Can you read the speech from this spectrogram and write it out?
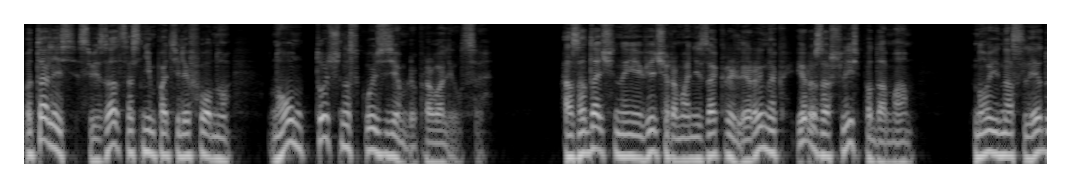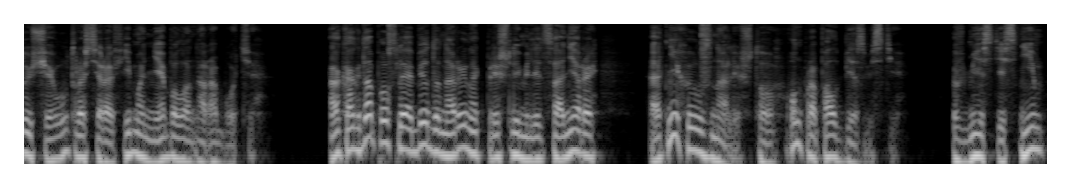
Пытались связаться с ним по телефону, но он точно сквозь землю провалился. Озадаченные вечером они закрыли рынок и разошлись по домам. Но и на следующее утро Серафима не было на работе. А когда после обеда на рынок пришли милиционеры, от них и узнали, что он пропал без вести. Вместе с ним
